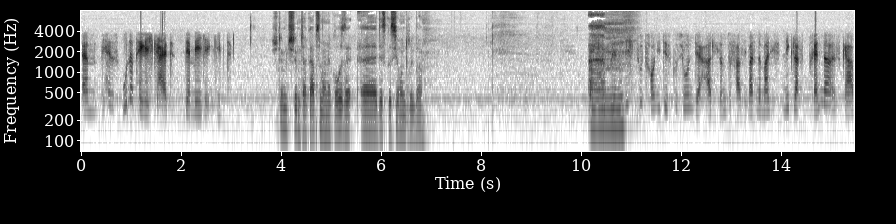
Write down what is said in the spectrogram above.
ähm, wie heißt es, Unabhängigkeit der Medien gibt. Stimmt, stimmt, da gab es mal eine große äh, Diskussion drüber. Ähm, mir nicht zutrauen, die Diskussion derart zusammenzufassen. Ich weiß nicht, da meinte ich Niklas Brender. Es gab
